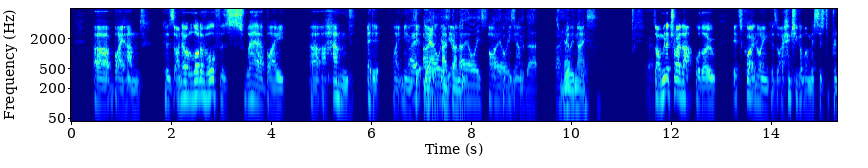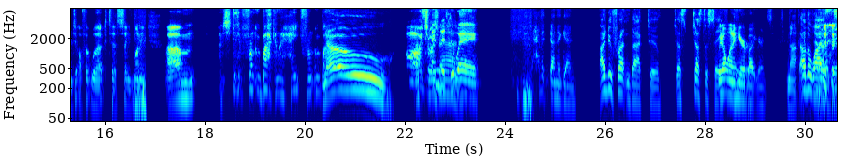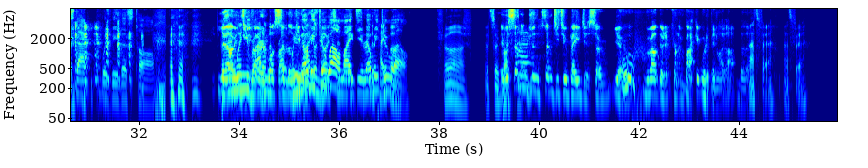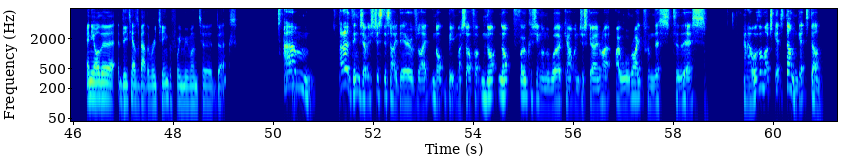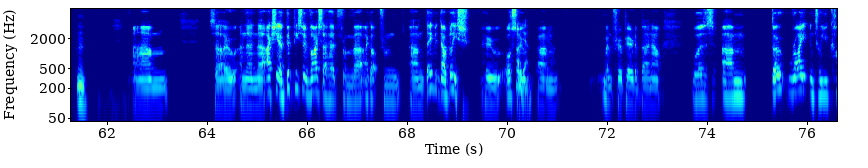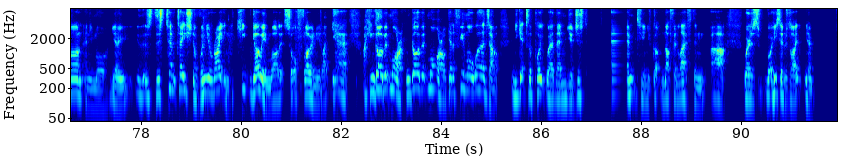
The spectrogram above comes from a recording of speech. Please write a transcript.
uh, by hand because I know a lot of authors swear by uh, a hand edit. Like, you know, I, get I Yeah, always, I've done it. I it. always, I always do that. It's have really to. Nice. So I'm going to try that, although it's quite annoying because I actually got my missus to print it off at work to save money. Um, and she did it front and back, and I hate front and back. No. Oh, I That's so just- Send it away. Have it done again. I do front and back too, just just to save. We don't want to hear about your. Not Otherwise, the stack would be this tall. but Yeah, then when you write fair, on the front, You know me too well, Mike. You know me too well. Oh, That's so. It was 772 pages, so you know, Ooh. without doing it front and back, it would have been like that. But That's fair. That's fair. Any other details about the routine before we move on to Dirks? Um, I don't think so. It's just this idea of like not beating myself up, not not focusing on the word count and just going right. I will write from this to this, and however much gets done gets done. Mm. Um, so and then uh, actually a good piece of advice I heard from uh, I got from um, David Dalglish, who also Oh, yeah. um, went through a period of burnout, was um, don't write until you can't anymore. You know, there's this temptation of when you're writing to keep going while it's sort of flowing. You're like, yeah, I can go a bit more. I can go a bit more. I'll get a few more words out. And you get to the point where then you're just empty and you've got nothing left. And ah, whereas what he said was like, you know,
